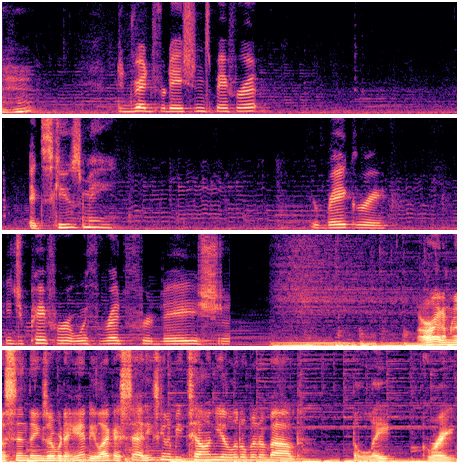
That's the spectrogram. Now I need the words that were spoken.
Mm-hmm. Did Redfordations pay for it? Excuse me? Your bakery. Did you pay for it with Redfordations? All right, I'm going to send things over to Andy. Like I said, he's going to be telling you a little bit about the late, great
